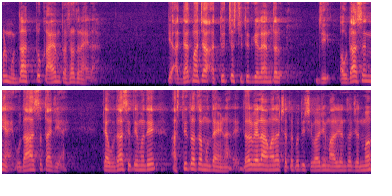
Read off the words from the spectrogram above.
पण मुद्दा तो कायम तसाच राहिला. की अध्यात्माच्या अत्युच्च स्थितीत गेल्यानंतर जी औदासन्य आहे उदासता जी आहे त्या उदासितेमध्ये अस्तित्वाचा मुद्दा येणार आहे. दरवेळेला आम्हाला छत्रपती शिवाजी महाराजांचा जन्म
